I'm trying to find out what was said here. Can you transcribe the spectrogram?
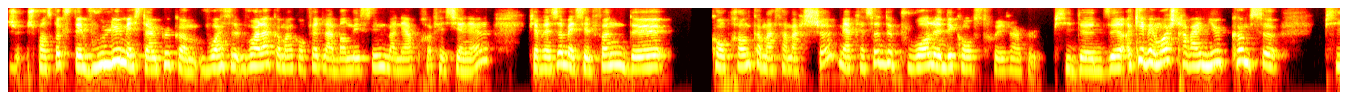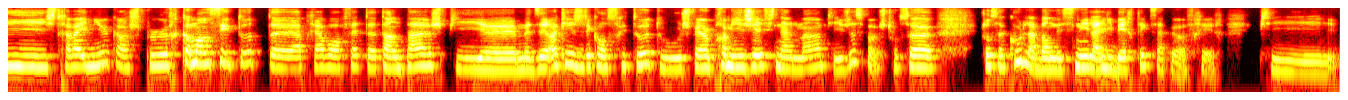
je, pense pas que c'était voulu, mais c'était un peu comme voilà, comment on fait de la bande dessinée de manière professionnelle. Puis après ça, ben, c'est le fun de comprendre comment ça marche mais après ça, de pouvoir le déconstruire un peu. Puis de dire, OK, ben moi, je travaille mieux comme ça. Puis je travaille mieux quand je peux recommencer tout euh, après avoir fait euh, tant de pages, puis euh, me dire, OK, je déconstruis tout ou je fais un premier jet finalement. Puis je sais pas, je trouve ça, je trouve ça cool, la bande dessinée, la liberté que ça peut offrir. Puis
